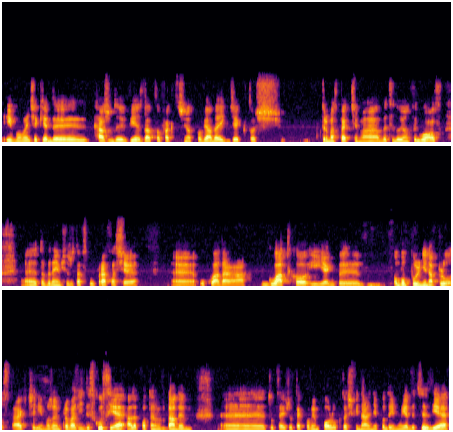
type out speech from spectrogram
I w momencie, kiedy każdy wie za co faktycznie odpowiada i gdzie ktoś w którym aspekcie ma decydujący głos, to wydaje mi się, że ta współpraca się układa gładko i jakby obopólnie na plus, tak? Czyli możemy prowadzić dyskusję, ale potem w danym e, tutaj, że tak powiem, polu ktoś finalnie podejmuje decyzję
